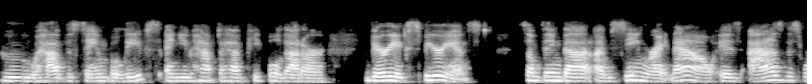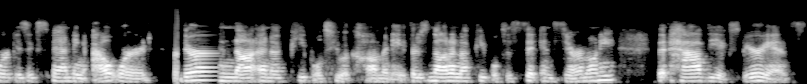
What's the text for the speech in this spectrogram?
who have the same beliefs, and you have to have people that are very experienced. Something that I'm seeing right now is as this work is expanding outward, there are not enough people to accommodate. There's not enough people to sit in ceremony that have the experience.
